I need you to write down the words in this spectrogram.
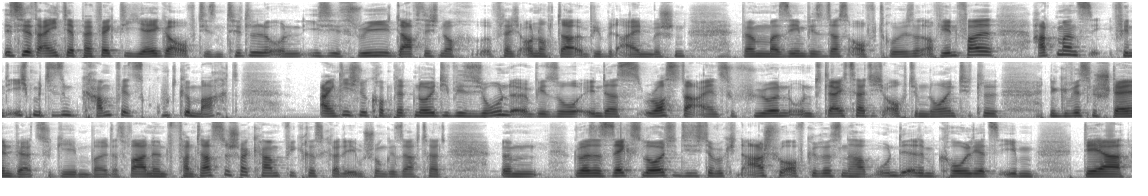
ist jetzt eigentlich der perfekte Jäger auf diesen Titel und EC3 darf sich noch vielleicht auch noch da irgendwie mit einmischen. Wenn wir mal sehen, wie sie das aufdröseln. Auf jeden Fall hat man es, finde ich, mit diesem Kampf jetzt gut gemacht eigentlich eine komplett neue Division irgendwie so in das Roster einzuführen und gleichzeitig auch dem neuen Titel einen gewissen Stellenwert zu geben, weil das war ein fantastischer Kampf, wie Chris gerade eben schon gesagt hat. Ähm, du hast jetzt sechs Leute, die sich da wirklich einen Arsch für aufgerissen haben und Adam Cole jetzt eben, der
